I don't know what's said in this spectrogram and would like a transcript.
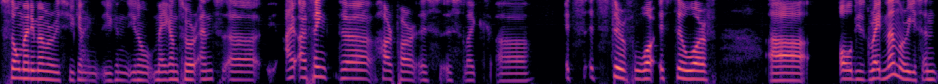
So many memories you can you can you know make on tour. And uh i i think the hard part is is like uh it's it's still wor- it's still worth uh all these great memories and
